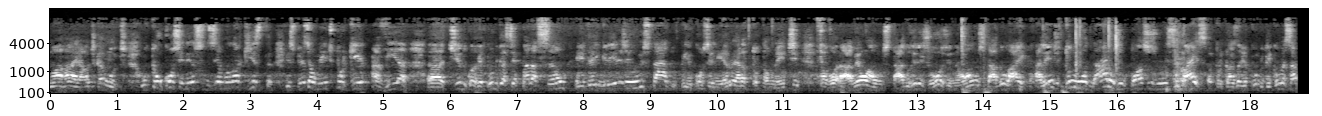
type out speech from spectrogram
no Arraial de Canudos. O que o conselheiro se dizia monarquista, especialmente porque havia uh, tido com a República a separação entre a igreja e o Estado. E o conselheiro era totalmente favorável a um Estado religioso e não a um Estado laico. Além de tudo, mudaram os impostos municipais por causa da República e começaram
